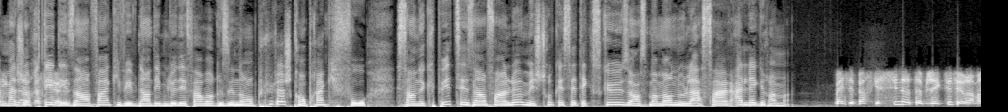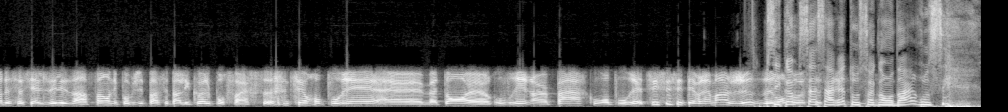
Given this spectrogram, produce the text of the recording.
la majorité des enfants qui vivent dans des milieux défavorisés non plus. Là. Je comprends qu'il faut s'en occuper de ces enfants-là, mais je trouve que cette excuse, en ce moment, nous la sert allègrement. Ben c'est parce que si notre objectif est vraiment de socialiser les enfants, on n'est pas obligé de passer par l'école pour faire ça. tu sais, on pourrait, euh, mettons, euh, rouvrir un parc ou on pourrait. Tu sais, si c'était vraiment juste. C'est comme si ça s'arrête au secondaire aussi.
